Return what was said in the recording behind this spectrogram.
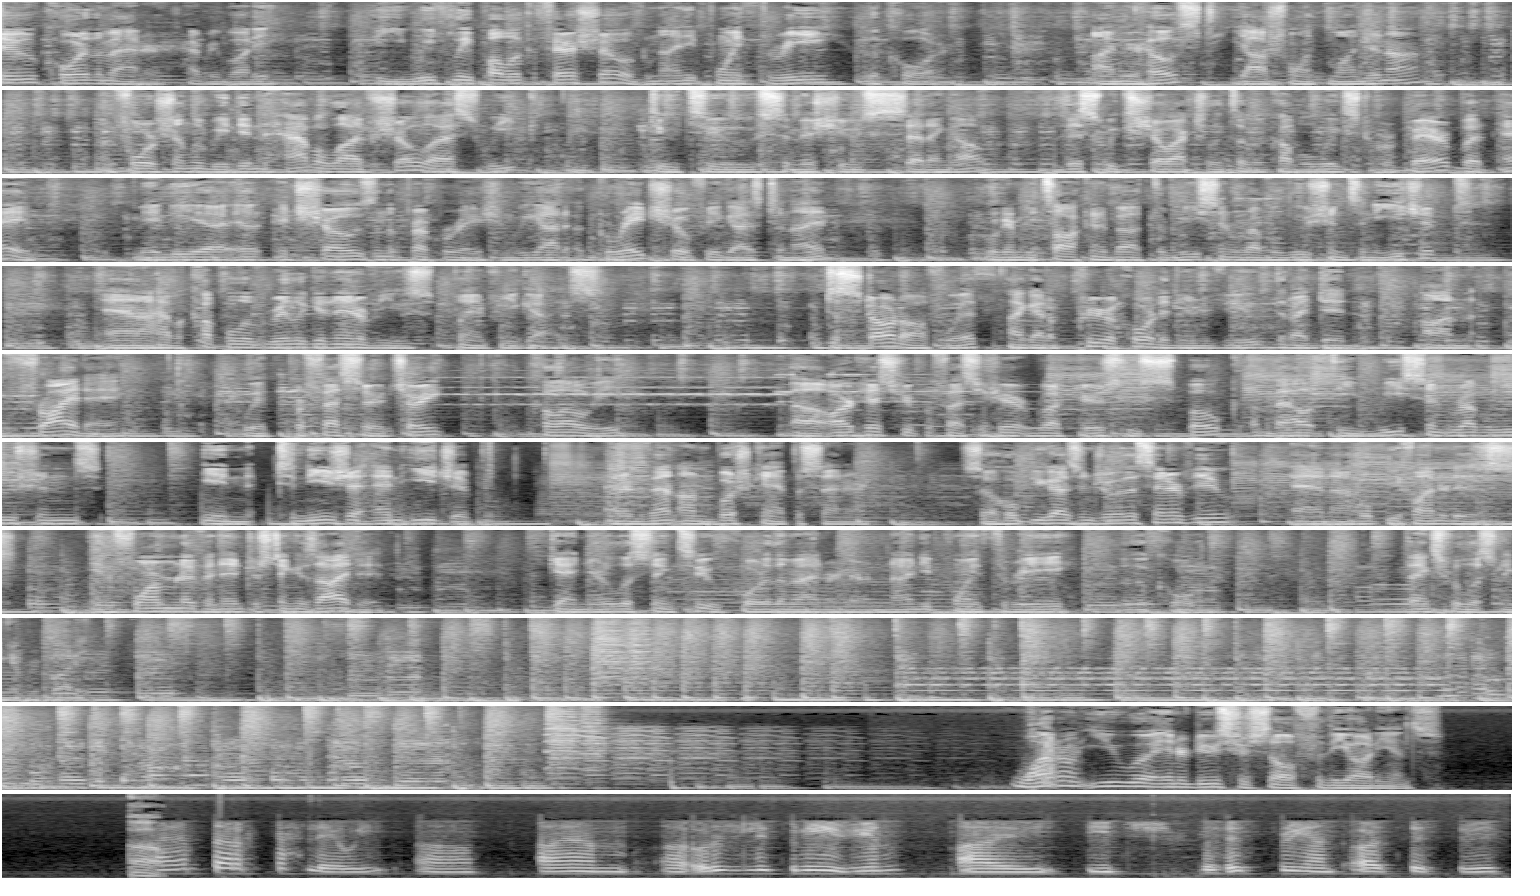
to Core of the Matter, everybody, the weekly public affairs show of 90.3 The Core. I'm your host, Yashwant Manjana. Unfortunately, we didn't have a live show last week due to some issues setting up. This week's show actually took a couple weeks to prepare, but hey, maybe uh, it shows in the preparation. We got a great show for you guys tonight. We're going to be talking about the recent revolutions in Egypt, and I have a couple of really good interviews planned for you guys to start off with, I got a pre recorded interview that I did on Friday with Professor Tarek Kahlaoui, uh, art history professor here at Rutgers, who spoke about the recent revolutions in Tunisia and Egypt at an event on Busch Campus Center. So I hope you guys enjoy this interview, and I hope you find it as informative and interesting as I did. Again, you're listening to Core of the Matter here on 90.3 The Core. Thanks for listening, everybody. Why don't you uh, introduce yourself for the audience? Uh, I am Tarek Kahlaoui. Uh, I am uh, originally Tunisian. I teach the history and art history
